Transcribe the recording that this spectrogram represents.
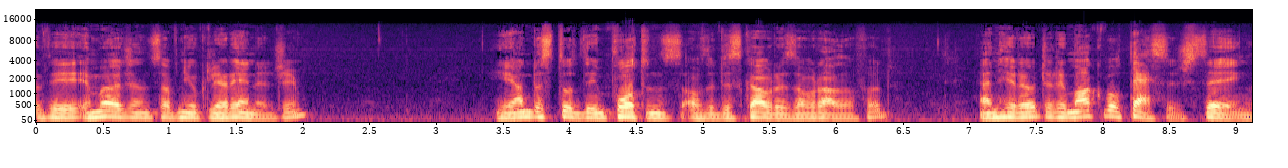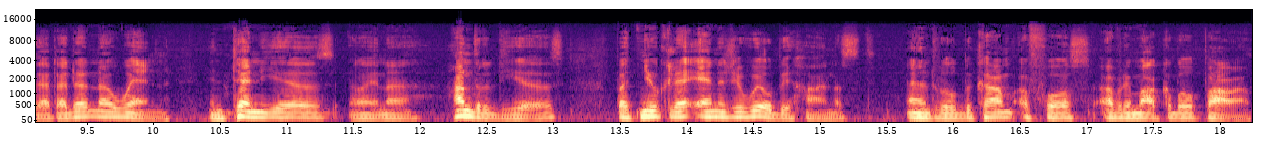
the emergence of nuclear energy. He understood the importance of the discoveries of Rutherford, and he wrote a remarkable passage saying that I don't know when, in 10 years or in a 100 years, but nuclear energy will be harnessed and will become a force of remarkable power.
